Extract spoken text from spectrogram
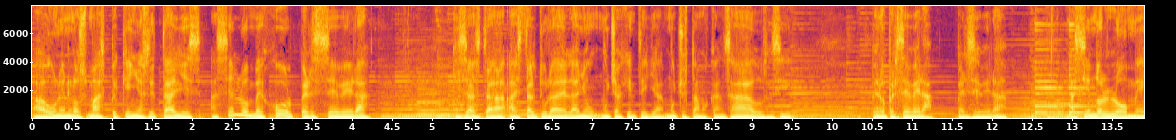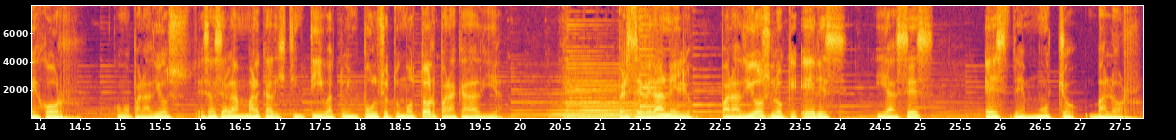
Aún en los más pequeños detalles, hacerlo mejor, persevera. Quizás hasta a esta altura del año mucha gente ya, muchos estamos cansados, así. Pero persevera, persevera. Haciendo lo mejor como para Dios. Esa sea la marca distintiva, tu impulso, tu motor para cada día. Persevera en ello. Para Dios lo que eres y haces es de mucho valor.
